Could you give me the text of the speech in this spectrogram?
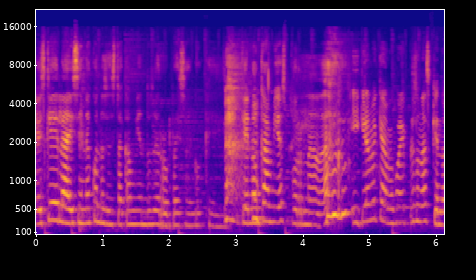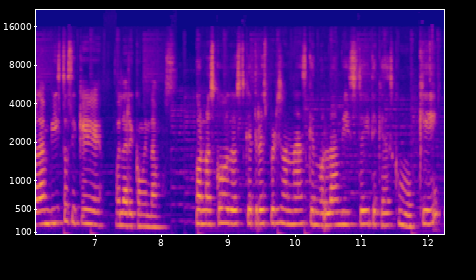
Es que la escena cuando se está cambiando de ropa es algo que, que no cambias por nada. Y créanme que a lo mejor hay personas que no la han visto, así que pues la recomendamos. Conozco dos que tres personas que no la han visto y te quedas como, ¿qué?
